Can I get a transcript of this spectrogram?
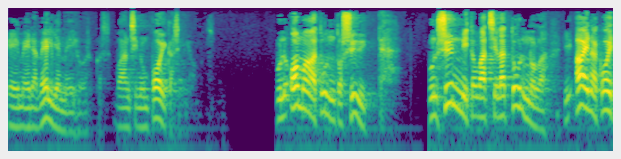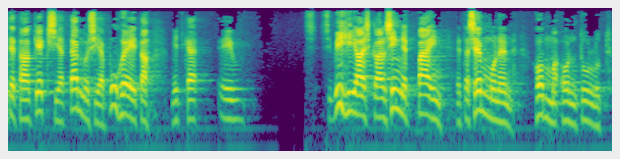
ei meidän veljemme ihokas, vaan sinun poikasi ihokas. Kun omaa tunto syyttää, kun synnit ovat siellä tunnolla, niin aina koitetaan keksiä tämmöisiä puheita, mitkä ei vihjaiskaan sinne päin, että semmoinen homma on tullut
